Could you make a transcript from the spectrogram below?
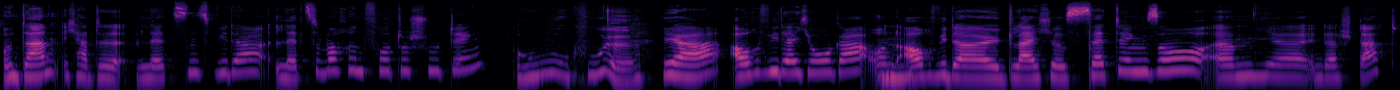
Und dann, ich hatte letztens wieder, letzte Woche ein Fotoshooting. Uh, cool. Ja, auch wieder Yoga und Mhm. auch wieder gleiches Setting so ähm, hier in der Stadt.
